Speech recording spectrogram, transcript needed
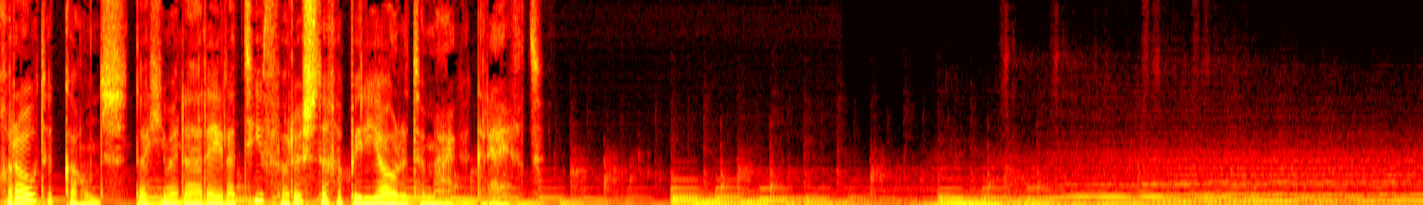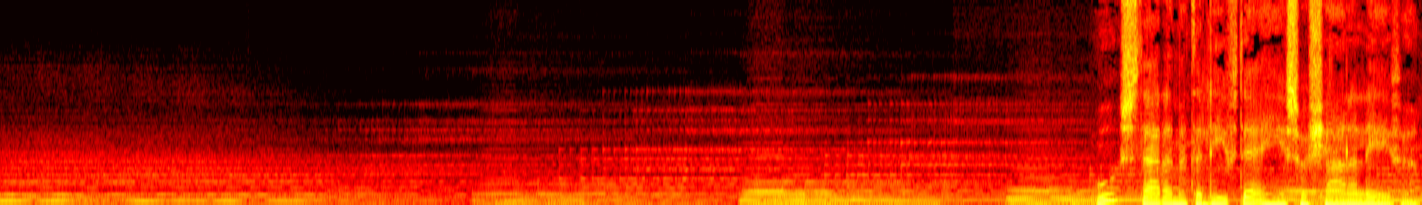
grote kans dat je met een relatief rustige periode te maken krijgt. Hoe staat het met de liefde en je sociale leven?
